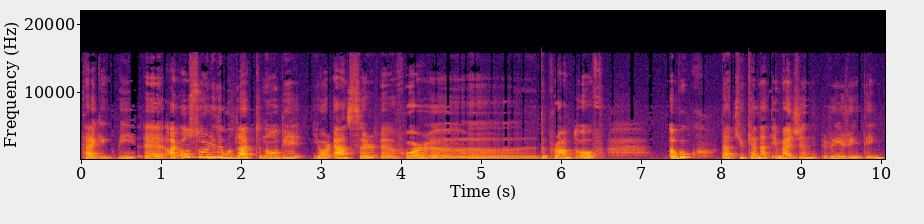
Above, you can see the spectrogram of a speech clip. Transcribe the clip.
tagging me. Uh, I also really would like to know the your answer uh, for uh, the prompt of a book that you cannot imagine rereading.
